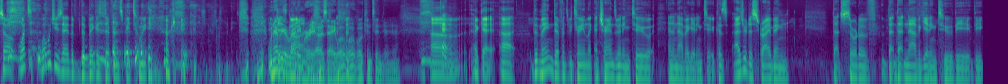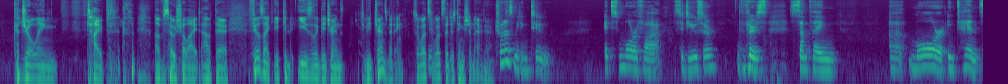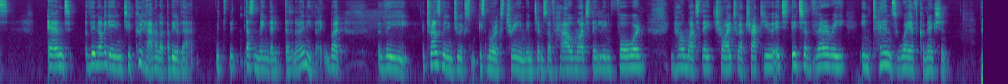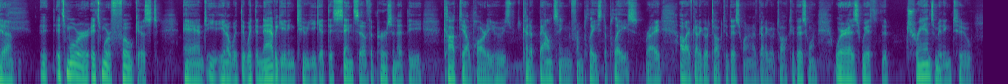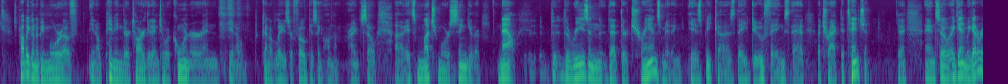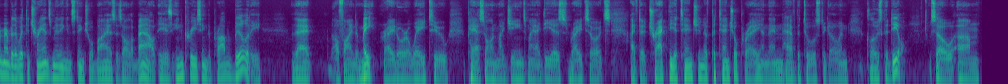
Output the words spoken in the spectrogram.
so what's what would you say the, the biggest difference between okay Whenever you're ready, gone. Maria Jose, we'll, we'll, we'll continue. Yeah. Um, okay. Uh, the main difference between like a transmitting two and a navigating two, because as you're describing that sort of that that navigating two the the cajoling type of socialite out there feels like it could easily be trans to be transmitting. So what's Yeah. what's the distinction there? Yeah. Transmitting two. It's more of a seducer. There's something uh, more intense, and the navigating two could have a, a bit of that. It, it doesn't mean that it doesn't have anything, but the transmitting two ex- is more extreme in terms of how much they lean forward and how much they try to attract you. It's it's a very intense way of connection. Yeah, it, it's more it's more focused, and you know with the, with the navigating two, you get this sense of the person at the cocktail party who's kind of bouncing from place to place, right? Oh, I've got to go talk to this one, and I've got to go talk to this one. Whereas with the transmitting two, it's probably going to be more of you know pinning their target into a corner and you know kind of laser focusing on them, right? So uh, it's much more singular. Now, the reason that they're transmitting is because they do things that attract attention. Okay. And so again, we got to remember that what the transmitting instinctual bias is all about is increasing the probability that I'll find a mate, right? Or a way to pass on my genes, my ideas, right? So it's, I have to attract the attention of potential prey and then have the tools to go and close the deal. So, um,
